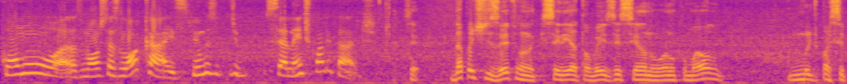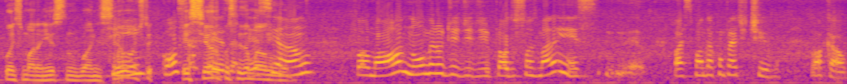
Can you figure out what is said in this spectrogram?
como as mostras locais, filmes de excelente qualidade. Dá para te dizer, Fernanda, que seria talvez esse ano o ano com o maior número de participantes maranhenses no Guarniceu? Sim, com esse certeza. ano seria o maior esse número? ano foi o maior número de, de, de produções maranhenses eh, participando da competitiva local.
